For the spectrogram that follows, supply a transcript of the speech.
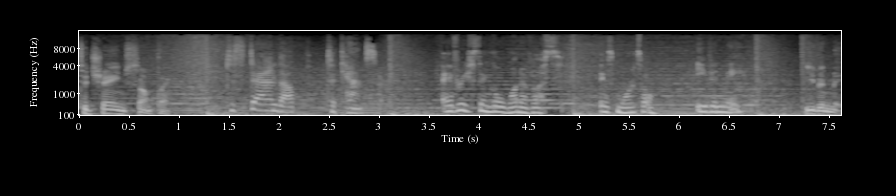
To change something. To stand up to cancer. Every single one of us is mortal. Even me. Even me.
